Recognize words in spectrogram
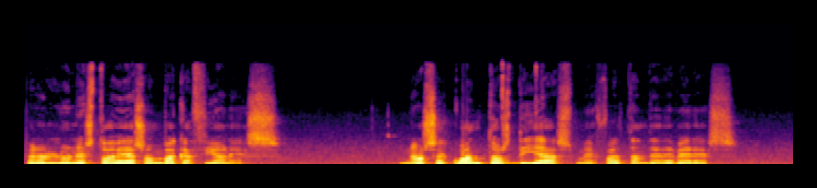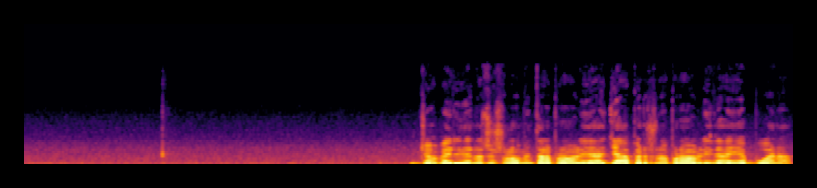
Pero el lunes todavía son vacaciones. No sé cuántos días me faltan de deberes. Llover y de noche solo aumenta la probabilidad. Ya, pero es una probabilidad y es buena.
